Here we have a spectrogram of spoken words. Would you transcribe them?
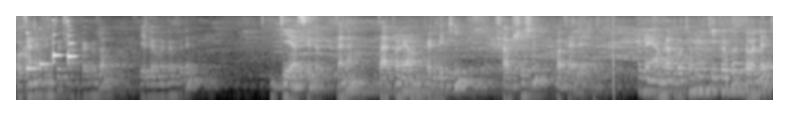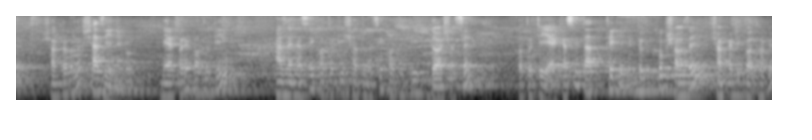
ওখানে কিন্তু সংখ্যাগুলো এলোমেলো করে দেওয়া ছিল, তাই না? তারপরে অঙ্কের লিখি সবশেষে কথায় লেখি। তাহলে আমরা প্রথমে কি করব? দলে সংখ্যাগুলো সাজিয়ে নেব। নেওয়ার পরে কতটি হাজার আছে, কতটি শত আছে, কতটি দশ আছে, কতটি এক আছে, তার থেকে কিন্তু খুব সহজেই সংখ্যাটি কত হবে?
